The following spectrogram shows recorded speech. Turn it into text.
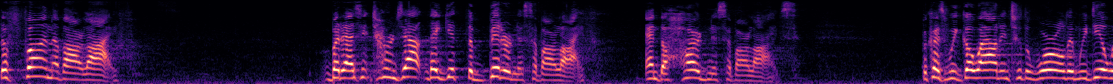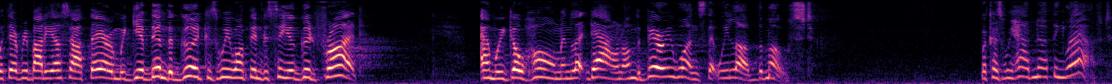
the fun of our life. But as it turns out, they get the bitterness of our life and the hardness of our lives. Because we go out into the world and we deal with everybody else out there and we give them the good because we want them to see a good front. And we go home and let down on the very ones that we love the most. Because we have nothing left.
